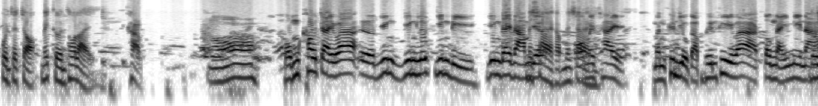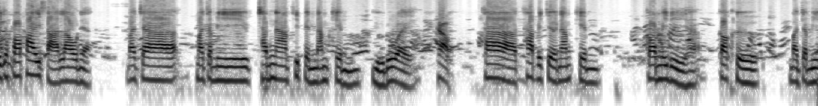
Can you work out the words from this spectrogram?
ควรจะเจาะไม่เกินเท่าไหร่ ครับ อ๋อ ผมเข้าใจว่าเออยิ่งยิ่งลึกยิ่งดี ยิ่งได้น้ำไม่เยอะใช่ครับไม่อ๋ใช่อไม่ใช่ มันขึ้นอยู่กับพื้นที่ว่าตรงไหนมีน้ำโดยเฉพาะภาคอีสานเราเนี่ย มันจะมันจะมีชั้นน้ำที่เป็นน้ำเค็มอยู่ด้วย ครับ ถ้าถ้าไปเจอน้ำเค็มก็ไม่ดีฮะก็คือมันจะมี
